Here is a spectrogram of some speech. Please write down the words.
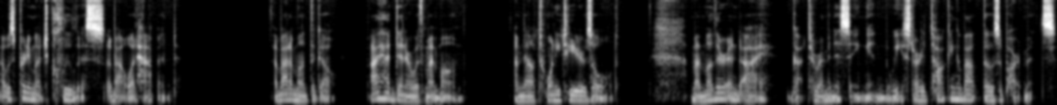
I was pretty much clueless about what happened. About a month ago, I had dinner with my mom. I'm now 22 years old. My mother and I got to reminiscing and we started talking about those apartments.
